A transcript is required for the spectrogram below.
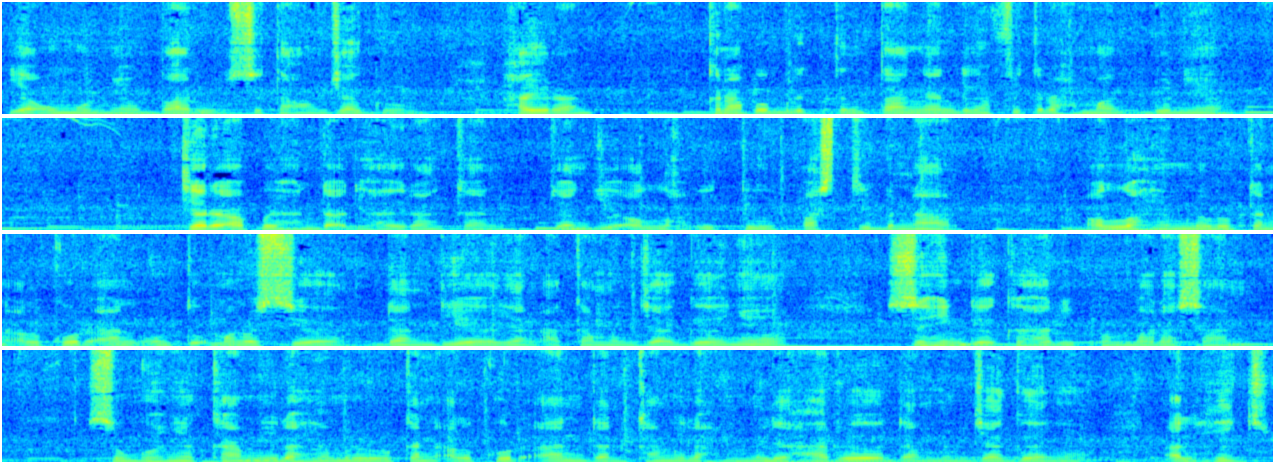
yang umurnya baru setahun jagung. Hairan, kenapa bertentangan dengan fitrah dunia? Tiada apa yang hendak dihairankan. Janji Allah itu pasti benar. Allah yang menurunkan Al-Quran untuk manusia dan dia yang akan menjaganya sehingga ke hari pembalasan. Sungguhnya kamilah yang menurunkan Al-Quran dan kamilah memelihara dan menjaganya. Al-Hijr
